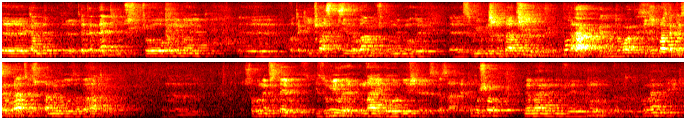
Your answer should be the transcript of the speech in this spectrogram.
е, е, претендентів, що вони мають е, отакий час, такий регламент, щоб вони могли е, свою презентацію Ну так, так, підготуватися. підготувати презентацію, щоб там не було забагато, е, щоб вони встигли і зуміли найголовніше сказати. Тому що ми маємо дуже ну, тобто документи, які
